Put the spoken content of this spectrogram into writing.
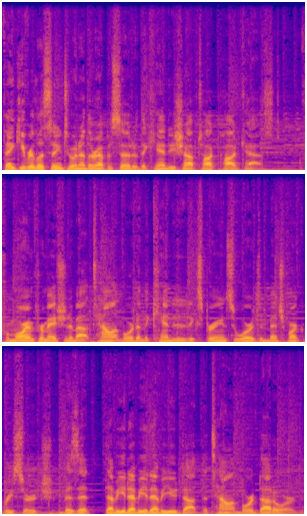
Thank you for listening to another episode of the Candy Shop Talk podcast. For more information about Talent Board and the Candidate Experience Awards and benchmark research, visit www.thetalentboard.org.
